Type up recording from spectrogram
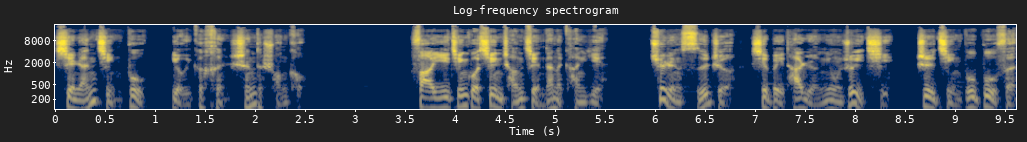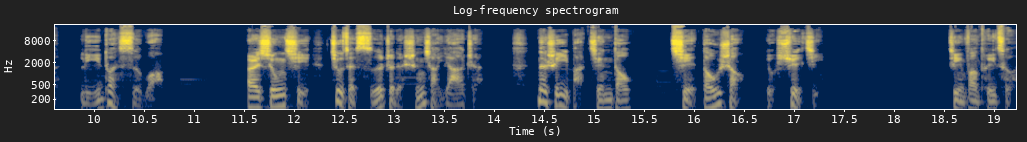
显然颈部有一个很深的伤口。法医经过现场简单的勘验，确认死者是被他人用锐器。致颈部部分离断死亡，而凶器就在死者的身下压着，那是一把尖刀，且刀上有血迹。警方推测，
